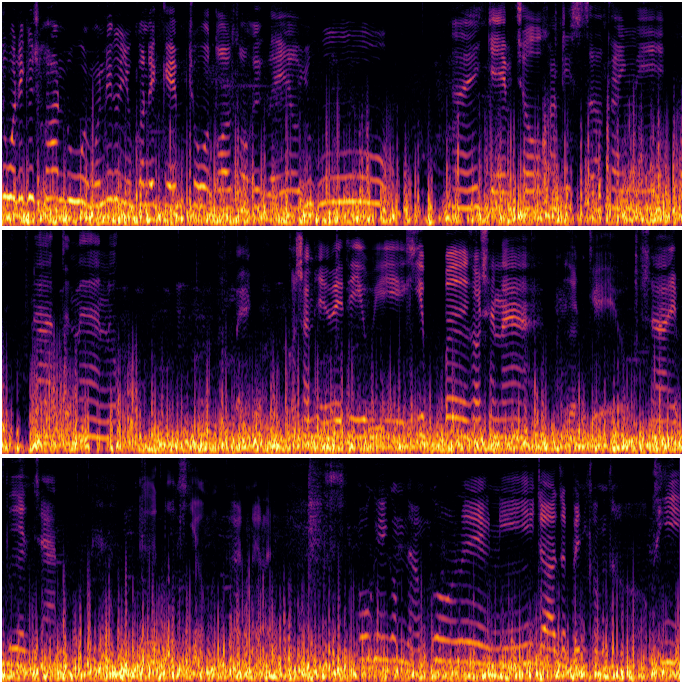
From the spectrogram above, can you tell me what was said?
สวัสดีกท่านด้วยวันนี้ก็อยู่กันในเกมโชว์ตอนสองอีกแล้วยูฮูในเกมโชว์ครั้งที่สองครั้งนี้น่าจะน่านุกทำไมก็ฉันเห็นในทีวีคิปเปอร์เขาชนะเพื่อนเกลใช่เพื่อนฉันเออตัวเขียวเหมือนกันนั่นแหละโอเคคำถามข้อแรกนี้จะจะเป็นคำถามที่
